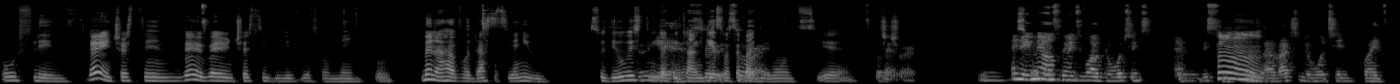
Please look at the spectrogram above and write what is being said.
old flames. Very interesting, very, very interesting behavior from men. But men are have audacity anyway. So they always think that they can so get it's whatever they alright. want. Yeah. Whatever. Yeah. Anyway, me, I was going to what I've been watching um, this week. Hmm. I've actually been watching quite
